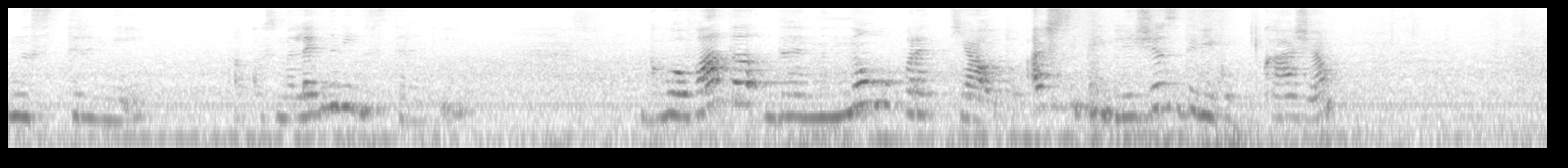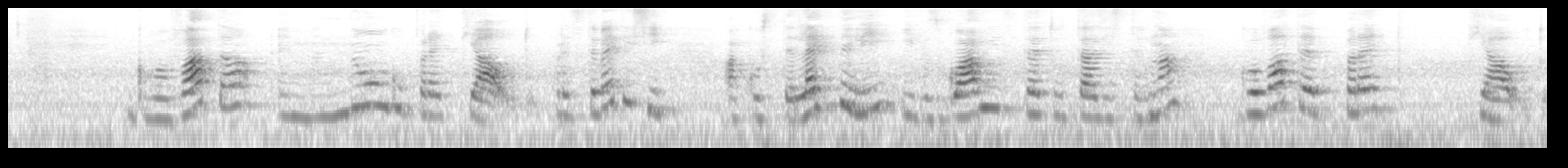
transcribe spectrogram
настрани, ако сме легнали настрани, главата да е много пред тялото. Аз ще се приближа, за да ви го покажа. Главата е много пред тялото. Представете си, ако сте легнали и възглавницата от тази страна, главата е пред тялото.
